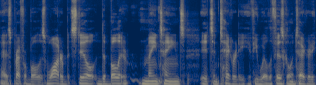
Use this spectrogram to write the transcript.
as preferable as water, but still, the bullet maintains its integrity, if you will, the physical integrity.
